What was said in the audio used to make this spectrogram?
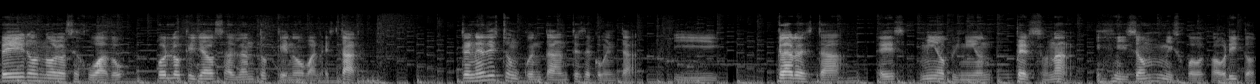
pero no los he jugado, por lo que ya os adelanto que no van a estar. Tened esto en cuenta antes de comentar, y claro está, es mi opinión personal, y son mis juegos favoritos.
